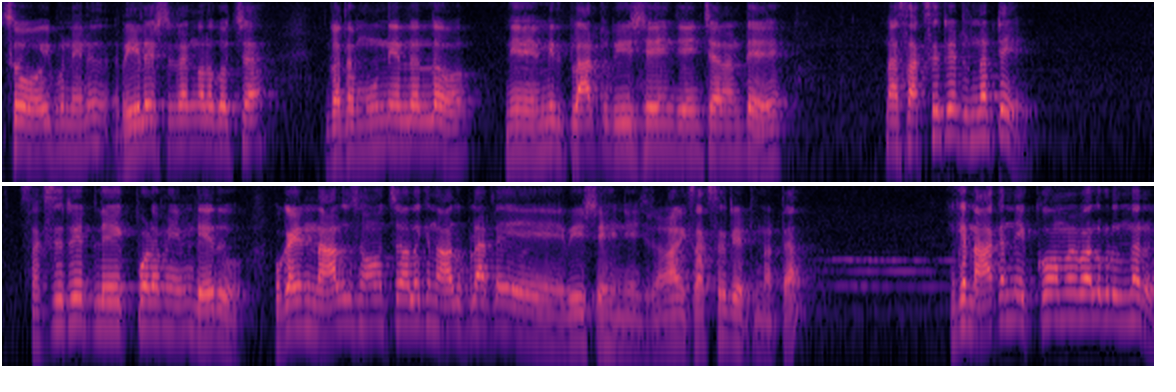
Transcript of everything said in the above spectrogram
సో ఇప్పుడు నేను రియల్ ఎస్టేట్ రంగంలోకి వచ్చా. గత మూడు నెలల్లో నేను ఎనిమిది ప్లాట్లు రిజిస్ట్రేషన్ చేయించానంటే నా సక్సెస్ రేట్ ఉన్నట్టే. సక్సెస్ రేట్ లేకపోవడం ఏం లేదు. ఒక ఆయన నాలుగు సంవత్సరాలకి నాలుగు ప్లాట్లే రిజిస్ట్రేషన్ చేయించడం నాకు సక్సెస్ రేట్ ఉన్నట్ట. ఇంకా నాకన్నా ఎక్కువ అమ్మే వాళ్ళు కూడా ఉన్నారు.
